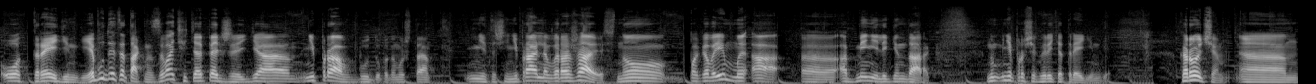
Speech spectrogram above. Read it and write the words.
о трейдинге. Я буду это так называть, хотя, опять же, я не прав буду, потому что, не, точнее, неправильно выражаюсь. Но поговорим мы о э, обмене легендарок. Ну, мне проще говорить о трейдинге. Короче, э,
